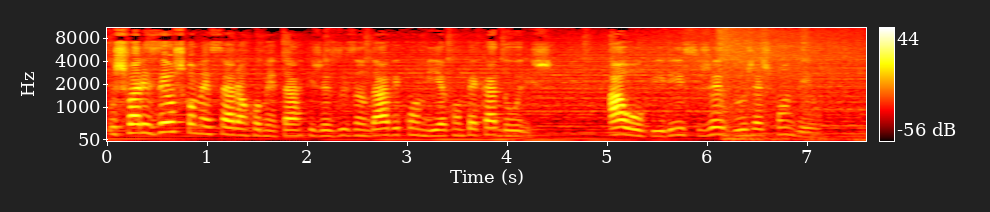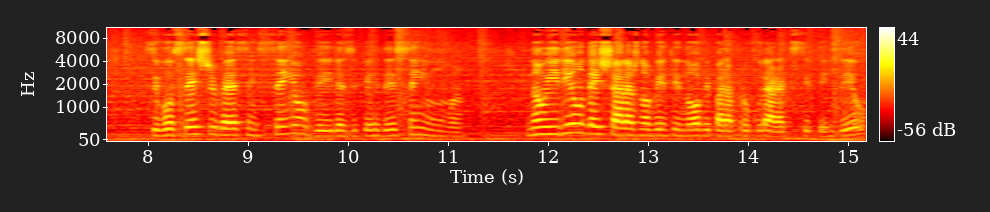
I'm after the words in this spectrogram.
Os fariseus começaram a comentar que Jesus andava e comia com pecadores. Ao ouvir isso, Jesus respondeu: Se vocês tivessem cem ovelhas e perdessem uma, não iriam deixar as noventa e nove para procurar a que se perdeu?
